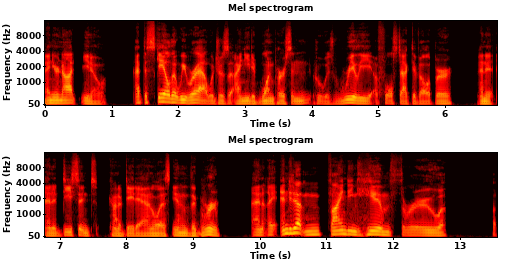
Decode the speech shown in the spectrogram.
and you're not, you know, at the scale that we were at, which was I needed one person who was really a full stack developer and a, and a decent kind of data analyst in the group. And I ended up finding him through a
